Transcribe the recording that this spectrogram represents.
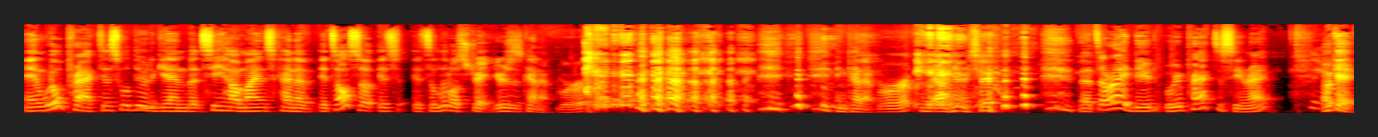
and we'll practice. We'll do it again, but see how mine's kind of. It's also it's it's a little straight. Yours is kind of and kind of down here too. That's all right, dude. We're practicing, right? Yeah. Okay,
